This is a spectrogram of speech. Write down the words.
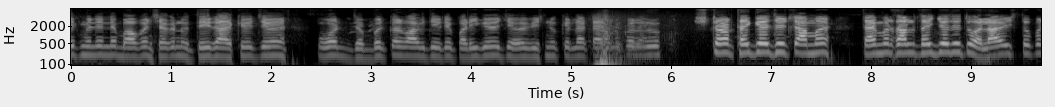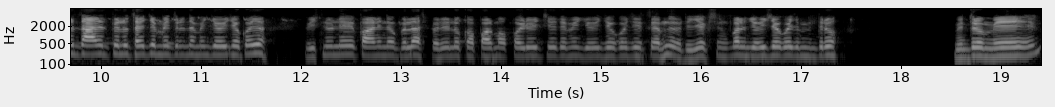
એક મિનિટ ને બાવન સેકન્ડ સુધી રાખ્યો છે. ઓર જબ્બર કરવા આવી હતી એટલે પડી ગયો છે. હવે વિષ્ણુ કેટલા ટાઈમ કરું? સ્ટાર્ટ થઈ ગયો છે. ટાઈમર ટાઈમર ચાલુ થઈ ગયો છે. તું હલાવીશ તો પણ તારે જ પેલું થઈ છે મિત્રો તમે જોઈ શકો છો. વિષ્ણુને પાણીનો ગ્લાસ ભરેલો કપાળમાં પડ્યો છે. તમે જોઈ શકો છો તેમનું રિએક્શન પણ જોઈ શકો છો મિત્રો. મિત્રો મેં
